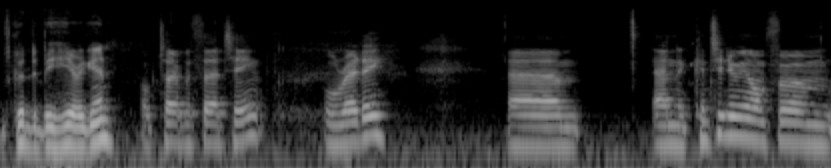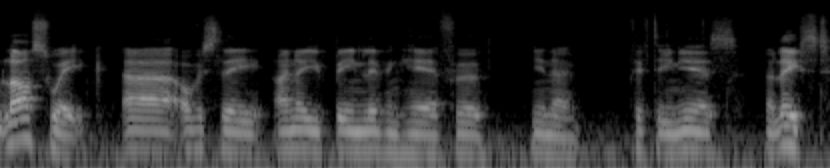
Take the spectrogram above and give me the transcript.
it's good to be here again. October 13th already. Um, and continuing on from last week, uh, obviously, I know you've been living here for, you know, 15 years at least,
